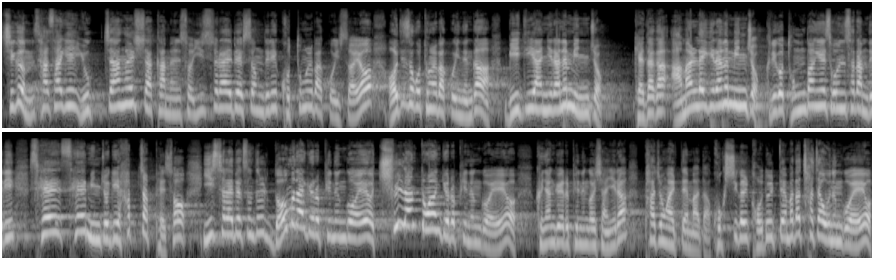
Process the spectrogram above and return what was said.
지금 사사기 6장을 시작하면서 이스라엘 백성들이 고통을 받고 있어요. 어디서 고통을 받고 있는가? 미디안이라는 민족, 게다가 아말렉이라는 민족 그리고 동방에서 온 사람들이 세, 세 민족이 합잡해서 이스라엘 백성들을 너무나 괴롭히는 거예요. 7년 동안 괴롭히는 거예요. 그냥 괴롭히는 것이 아니라 파종할 때마다 곡식을 거둘 때마다 찾아오는 거예요.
